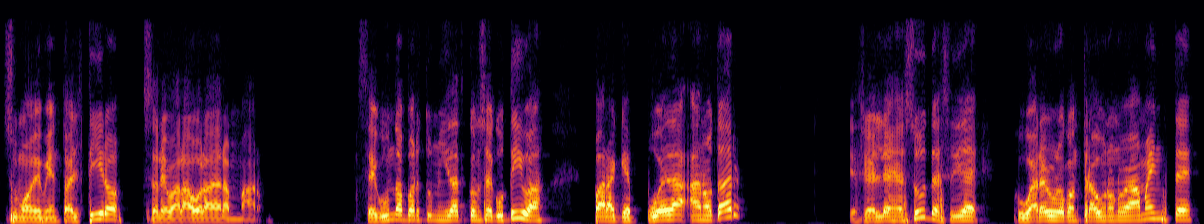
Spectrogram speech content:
su movimiento al tiro, se le va la bola de las manos. Segunda oportunidad consecutiva para que pueda anotar. Israel de Jesús decide jugar el uno contra uno nuevamente,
